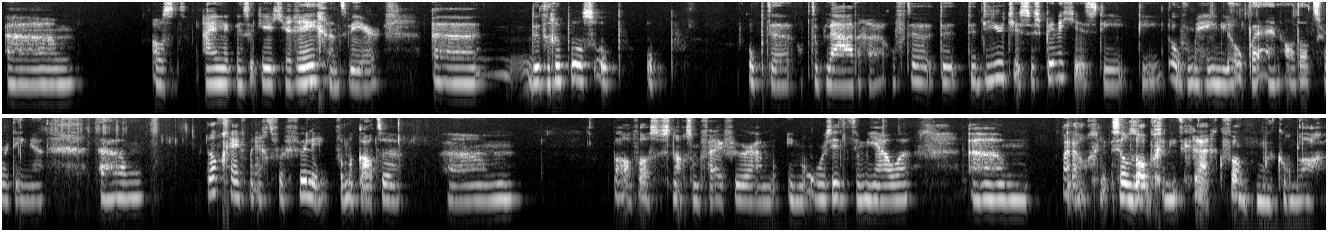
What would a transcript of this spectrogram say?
Um, als het eindelijk eens een keertje regent weer, uh, de druppels op, op, op de, op de bladeren. Of de, de, de diertjes, de spinnetjes die, die over me heen lopen en al dat soort dingen. Ehm, dat geeft me echt vervulling. Van mijn katten. Ehm, behalve als ze s'nachts om vijf uur aan, in mijn oor zitten te miauwen. Ehm, maar dan, zelfs dan geniet ik van. Moet ik om lachen.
